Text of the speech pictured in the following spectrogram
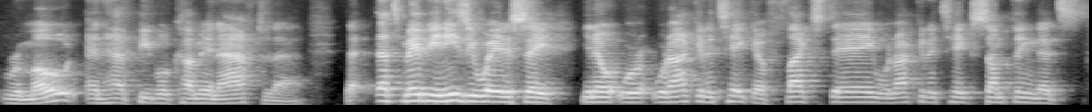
remote and have people come in after that. that that's maybe an easy way to say, you know, we're, we're not going to take a flex day. We're not going to take something that's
